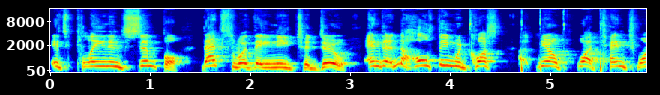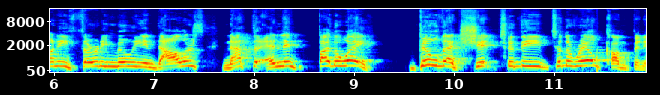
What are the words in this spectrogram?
It's plain and simple. That's what they need to do. And, the whole thing would cost uh, you know what 10 20 30 million dollars not the and then by the way bill that shit to the to the rail company.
